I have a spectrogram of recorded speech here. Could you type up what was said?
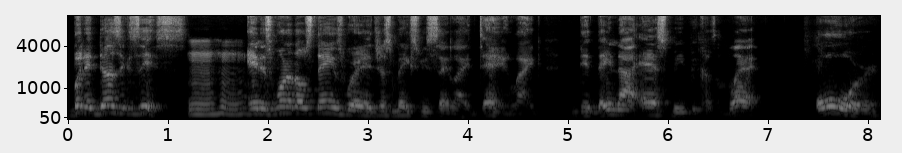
but it does exist. Mm-hmm. And it's one of those things where it just makes me say, like, dang, like, did they not ask me because I'm black? Or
